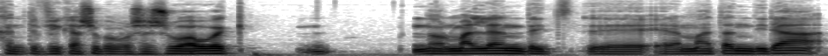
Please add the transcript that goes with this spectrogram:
gentrifikazio prozesu hauek normalean deitz, e, eramaten dira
